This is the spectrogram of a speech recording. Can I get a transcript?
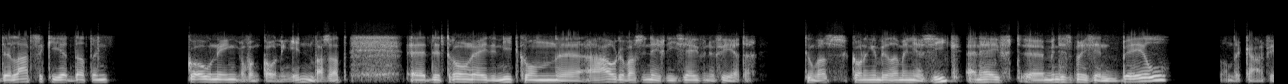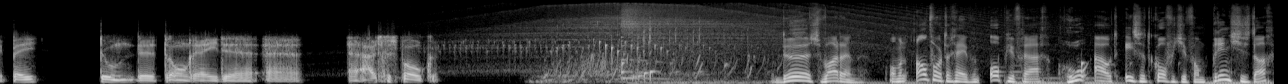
De laatste keer dat een koning, of een koningin was dat, de troonrede niet kon houden was in 1947. Toen was koningin Wilhelmina ziek en heeft minister-president Beel van de KVP toen de troonrede eh, eh, uitgesproken. Dus Warren, om een antwoord te geven op je vraag: hoe oud is het koffertje van Prinsjesdag?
